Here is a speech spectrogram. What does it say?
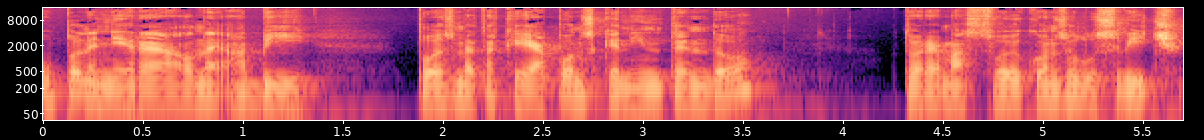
úplne nereálne, aby povedzme také japonské Nintendo, ktoré má svoju konzolu Switch,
